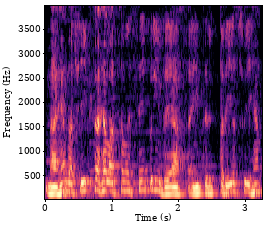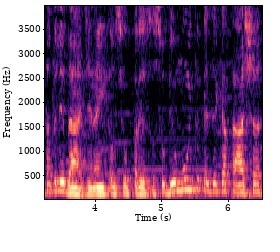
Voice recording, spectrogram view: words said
Na renda fixa a relação é sempre inversa entre preço e rentabilidade, né? Então se o preço subiu muito, quer dizer que a taxa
